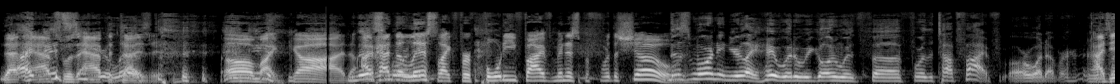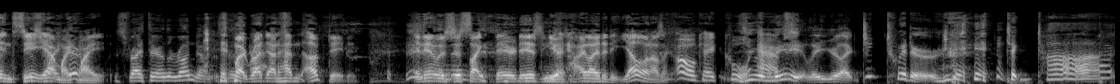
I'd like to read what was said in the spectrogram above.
that I apps was appetizers. oh my god! I've had the list like for 45 minutes before the show. This morning, you're like, hey, what are we going with uh, for the top five or whatever? And I was didn't like, see it. "It's Yeah, right my- there. my- it's right there in the rundown. My rundown apps." hadn't updated. And it was just like, there it is, and you had highlighted it yellow, and I was like, oh, okay, cool. You apps. immediately, you're like, "T- Twitter, TikTok.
